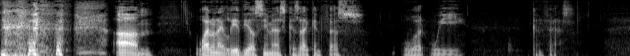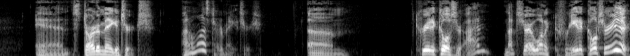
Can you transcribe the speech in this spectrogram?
um, why don't I leave the LCMS? Because I confess what we confess. And start a megachurch. I don't want to start a megachurch. Um, create a culture. I'm not sure I want to create a culture either.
